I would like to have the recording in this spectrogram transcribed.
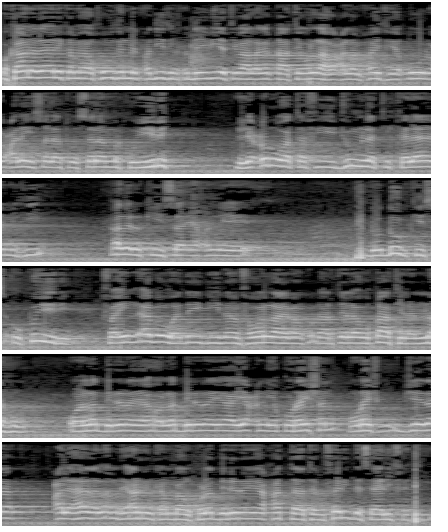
wa kaana dalika maakuudun min xadiidi اlxudaybiyati baa laga qaatay wallahu aclam xayثu yaquulu calayhi الsalaaةu wasalaam markuu yidhi licurwata fii jumlati kalaamihi hadalkiisa yanii duuduubkiisa uu ku yidhi fain abow hadday diidaan fawallaahi baan ku dhaartay la uqaatilannahum waan la dirirayaa oo la dirirayaa yacnii qurayshan quraysh buu u jeedaa calaa hada alamri arrinkan baan kula dirirayaa xataa tanfarida saalifatii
